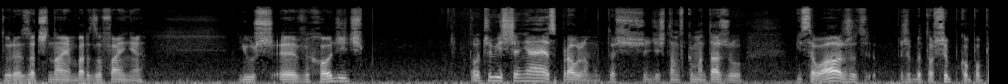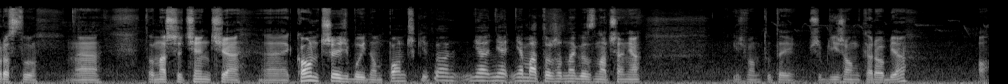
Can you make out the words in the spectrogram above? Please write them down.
które zaczynają bardzo fajnie już e, wychodzić. To oczywiście nie jest problem. Ktoś gdzieś tam w komentarzu pisał, że, żeby to szybko po prostu e, to nasze cięcie e, kończyć, bo idą pączki, to nie, nie, nie ma to żadnego znaczenia. Jakieś wam tutaj przybliżonka robię. O,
